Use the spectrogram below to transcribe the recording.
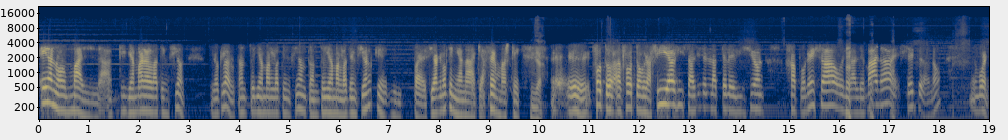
era normal que llamara la atención, pero claro, tanto llamar la atención, tanto llamar la atención que parecía que no tenía nada que hacer más que foto, fotografías y salir en la televisión japonesa o en la alemana, etcétera, ¿no? bueno,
